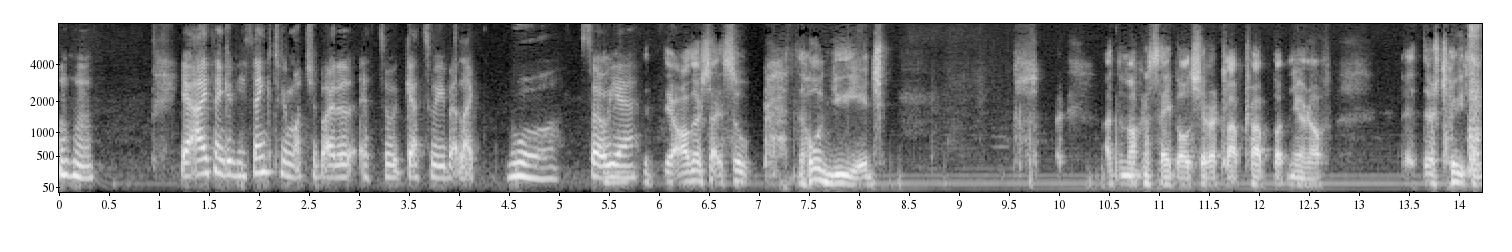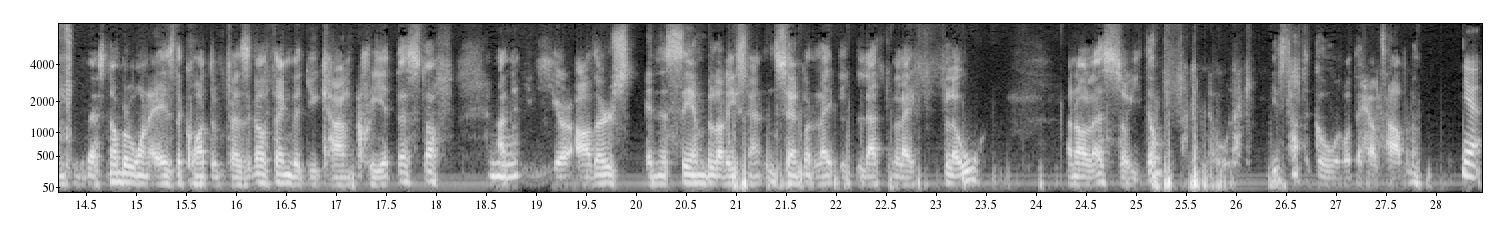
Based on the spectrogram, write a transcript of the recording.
hmm Yeah, I think if you think too much about it, it so it gets a wee bit like whoa. So yeah, The, the other side, so the whole new age. I'm not going to say bullshit or claptrap, but near enough. There's two things to this. Number one is the quantum physical thing that you can create this stuff, and then you hear others in the same bloody sentence saying, "But like, let life flow," and all this. So you don't fucking know. Like you just have to go with what the hell's happening. yeah,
